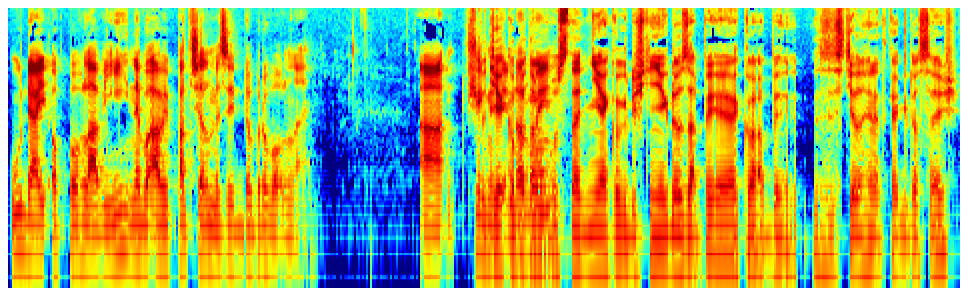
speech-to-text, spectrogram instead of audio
údaj o pohlaví, nebo aby patřil mezi dobrovolné. A To všechny ti ty jako normy... potom usnadní, jako když tě někdo zabije, jako aby zjistil hnedka, kdo seš?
